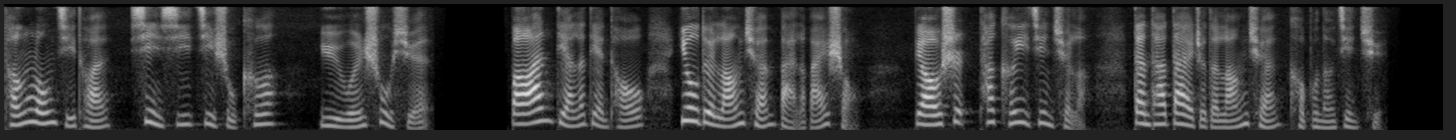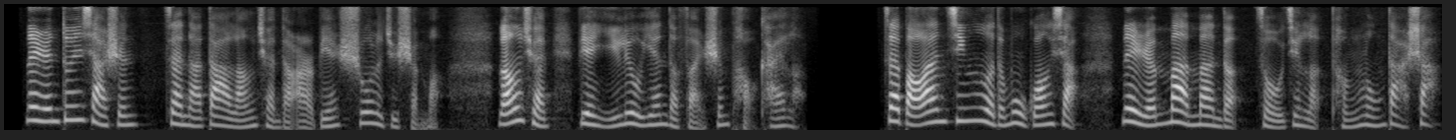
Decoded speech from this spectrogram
腾龙集团信息技术科语文数学。保安点了点头，又对狼犬摆了摆手，表示他可以进去了，但他带着的狼犬可不能进去。那人蹲下身，在那大狼犬的耳边说了句什么，狼犬便一溜烟的反身跑开了。在保安惊愕的目光下，那人慢慢的走进了腾龙大厦。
